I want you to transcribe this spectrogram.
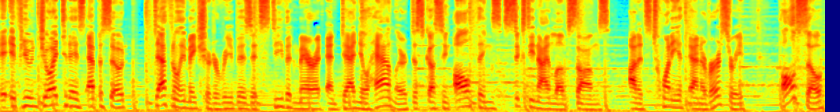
If you enjoyed today's episode, definitely make sure to revisit Stephin Merritt and Daniel Handler discussing all things 69 Love Songs on its 20th anniversary. Also,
